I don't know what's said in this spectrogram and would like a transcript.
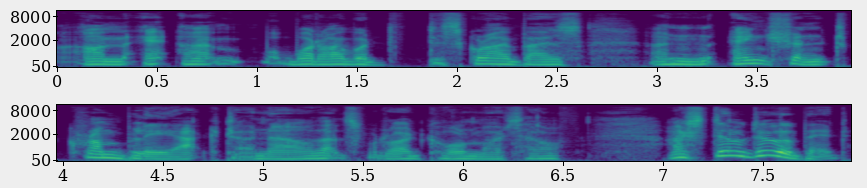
I'm um, what I would describe as an ancient crumbly actor now. That's what I'd call myself. I still do a bit.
